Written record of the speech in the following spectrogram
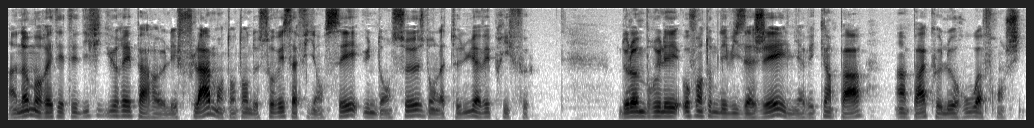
un homme aurait été défiguré par les flammes en tentant de sauver sa fiancée, une danseuse dont la tenue avait pris feu. De l'homme brûlé au fantôme dévisagé, il n'y avait qu'un pas, un pas que Leroux a franchi.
